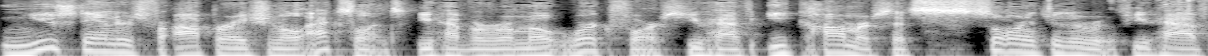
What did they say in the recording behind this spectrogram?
new standards for operational excellence. You have a remote workforce. You have e-commerce that's soaring through the roof. You have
